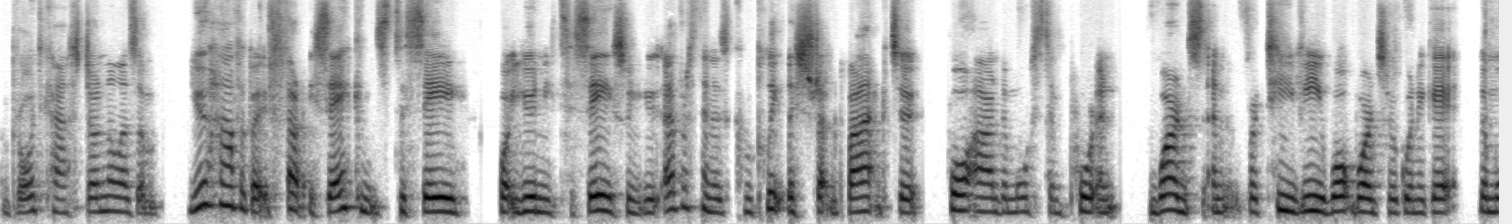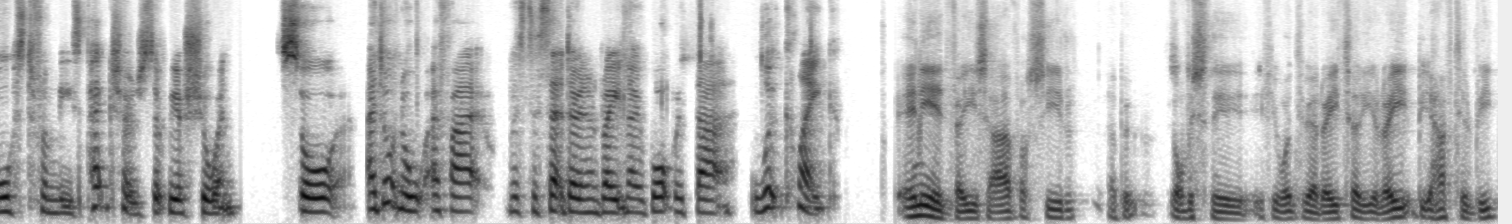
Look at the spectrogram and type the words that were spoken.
broadcast journalism, you have about thirty seconds to say what you need to say. So you everything is completely stripped back to what are the most important words and for TV, what words are going to get the most from these pictures that we're showing. So I don't know if I was to sit down and write now, what would that look like? Any advice I ever see about obviously if you want to be a writer, you write, but you have to read.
